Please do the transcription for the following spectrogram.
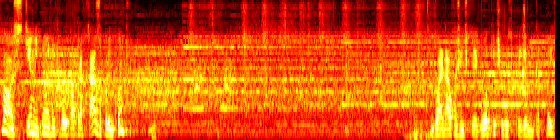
Bom, esquema então a gente voltar para casa por enquanto. Guardar o que a gente pegou aqui, deixa eu ver se eu peguei muita coisa.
